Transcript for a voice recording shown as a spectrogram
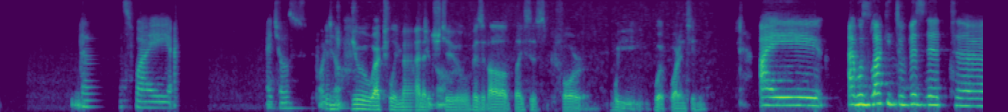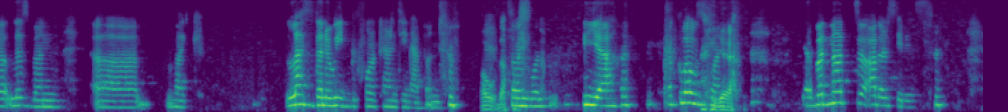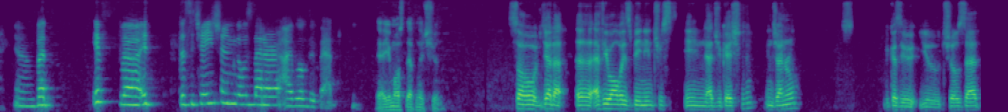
that's why I chose Porto. Did you actually managed Portugal. to visit other places before we were quarantined? I I was lucky to visit uh, Lisbon uh, like less than a week before quarantine happened. Oh, that so was it was yeah a close one. yeah. Yeah, but not other cities. yeah, but if uh, it the situation goes better, I will do that. Yeah, you most definitely should. So, Jeta, uh, have you always been interested in education in general? Because you you chose that.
